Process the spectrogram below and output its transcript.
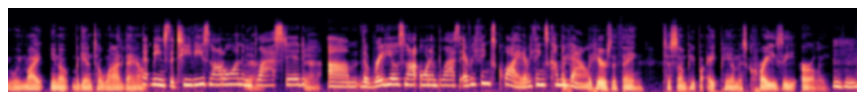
we might, you know, begin to wind down. That means the TV's not on and blasted. Yeah. Um, the radio's not on and blast. Everything's quiet. Everything's coming down. But here's the thing: to some people, 8 p.m. is crazy early, mm-hmm.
